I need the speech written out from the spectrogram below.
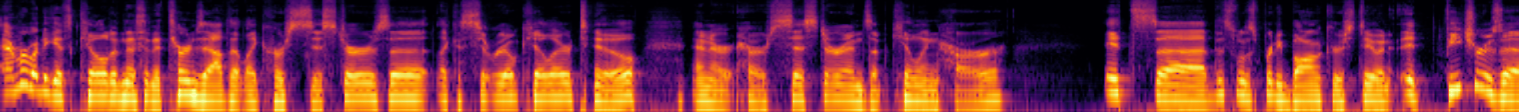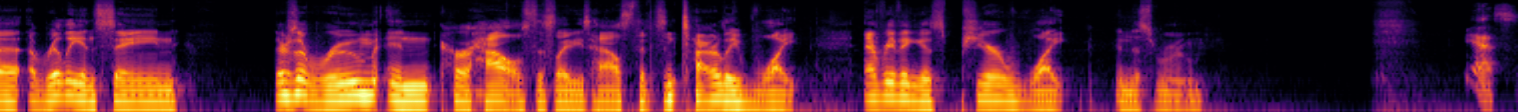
everybody gets killed in this, and it turns out that like her sister's a like a serial killer too, and her her sister ends up killing her. It's uh this one's pretty bonkers too, and it features a, a really insane. There's a room in her house, this lady's house, that's entirely white. Everything is pure white in this room. Yes.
